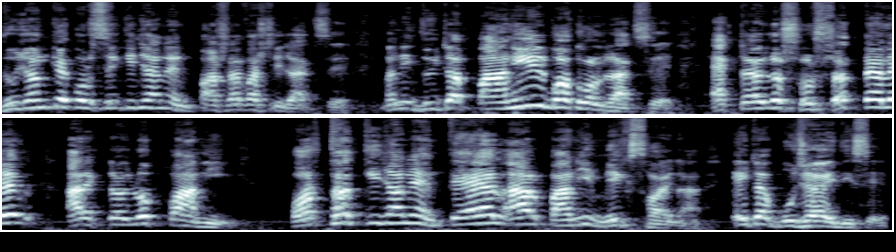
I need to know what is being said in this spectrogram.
দুজনকে করছে কি জানেন? পাশাপাশি রাখছে। মানে দুইটা পানির বোতল রাখছে। একটা হলো সর্ষের তেলের আর একটা হলো পানি। অর্থাৎ কি জানেন, তেল আর পানি মিক্স হয় না। এটা বুঝাই দিছে।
